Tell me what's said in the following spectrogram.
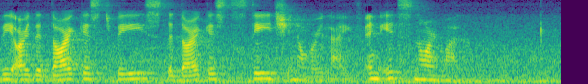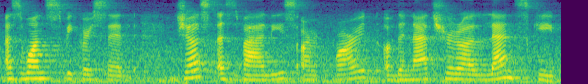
They are the darkest phase, the darkest stage in our life, and it's normal. As one speaker said, just as valleys are part of the natural landscape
